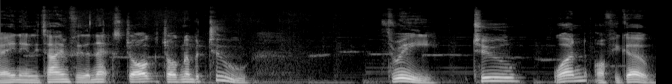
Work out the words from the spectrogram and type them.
Okay, nearly time for the next jog. Jog number two. Three, two, one, off you go.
